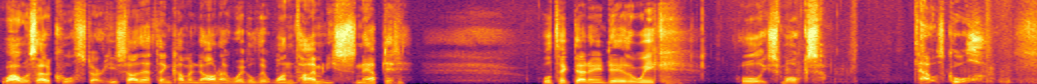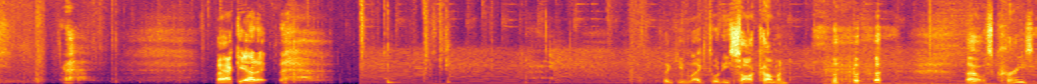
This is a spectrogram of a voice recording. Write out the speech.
wow, was that a cool start. He saw that thing coming down. I wiggled it one time and he snapped it. We'll take that any day of the week. Holy smokes. That was cool. Back at it. I think he liked what he saw coming. that was crazy.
